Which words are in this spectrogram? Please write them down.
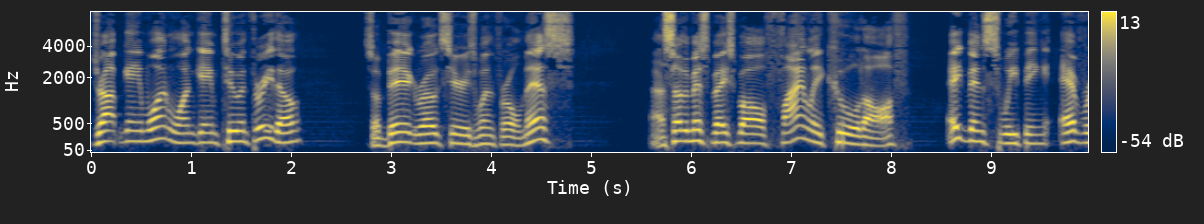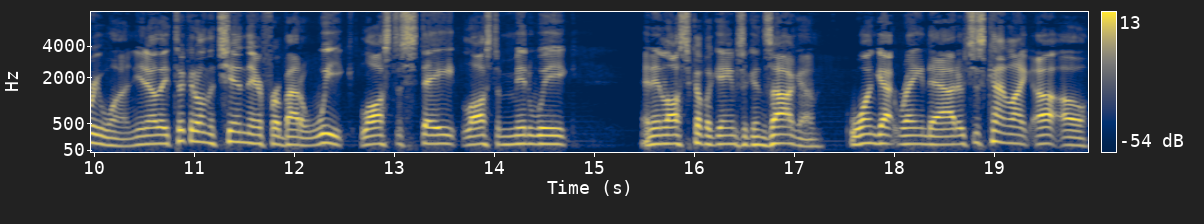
Drop game one, won game two and three, though. So big road series win for Ole Miss. Uh, Southern Miss baseball finally cooled off. They'd been sweeping everyone. You know, they took it on the chin there for about a week. Lost a State, lost a midweek, and then lost a couple of games to Gonzaga. One got rained out. It was just kind of like, uh oh.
